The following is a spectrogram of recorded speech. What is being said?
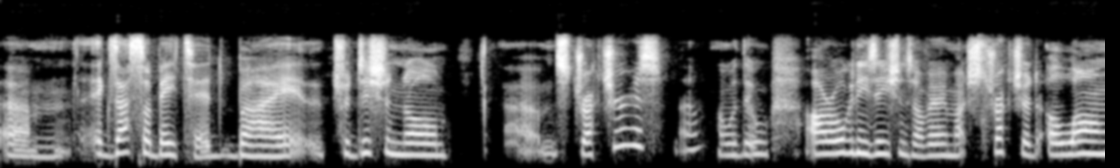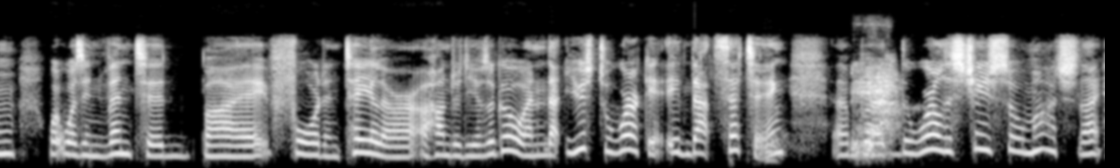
um, exacerbated by traditional um, structures. Uh, our organizations are very much structured along what was invented by Ford and Taylor a hundred years ago, and that used to work in, in that setting. Uh, but yeah. the world has changed so much. Like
